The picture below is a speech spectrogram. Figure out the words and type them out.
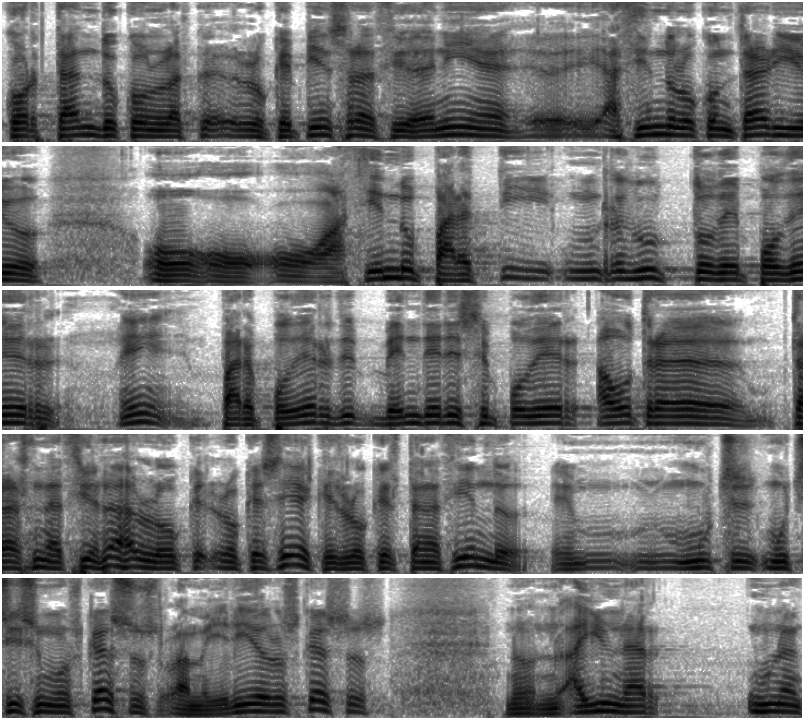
cortando con la, lo que piensa la ciudadanía, eh, haciendo lo contrario o, haciendo para ti un reducto de poder eh, para poder vender ese poder a otra transnacional lo que, lo que sea, que es lo que están haciendo en muchísimos casos, la mayoría de los casos? Hay una un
